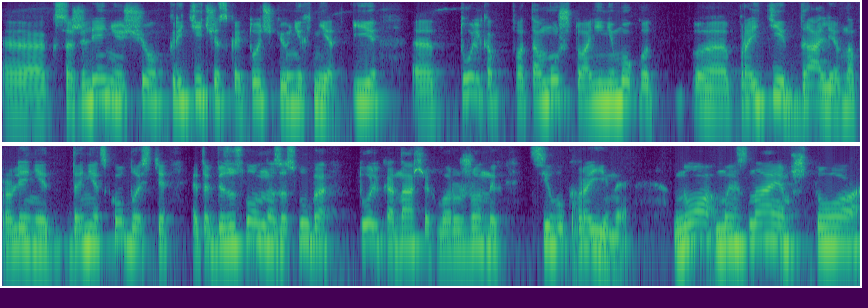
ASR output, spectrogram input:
э, к сожалению, еще критической точки у них нет. И э, только потому, что они не могут пройти далее в направлении Донецкой области, это, безусловно, заслуга только наших вооруженных сил Украины. Но мы знаем, что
